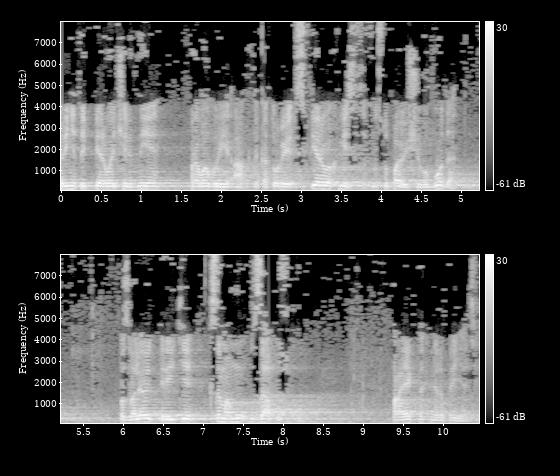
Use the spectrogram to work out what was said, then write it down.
Приняты первоочередные правовые акты, которые с первых месяцев наступающего года позволяют перейти к самому запуску проектных мероприятий.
